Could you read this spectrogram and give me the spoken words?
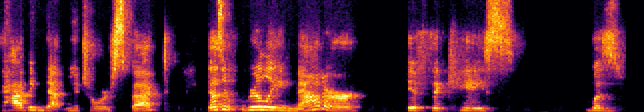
having that mutual respect doesn't really matter if the case was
